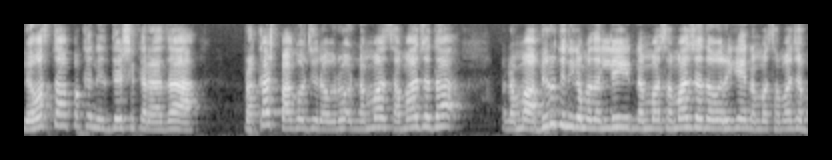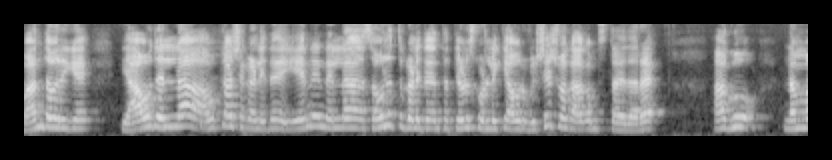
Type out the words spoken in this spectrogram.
ವ್ಯವಸ್ಥಾಪಕ ನಿರ್ದೇಶಕರಾದ ಪ್ರಕಾಶ್ ಪಾಗೋಜಿರವರು ನಮ್ಮ ಸಮಾಜದ, ನಮ್ಮ ಅಭಿವೃದ್ಧಿ ನಿಗಮದಲ್ಲಿ, ನಮ್ಮ ಸಮಾಜದವರಿಗೆ, ನಮ್ಮ ಸಮಾಜ ಬಾಂಧವರಿಗೆ ಯಾವುದೆಲ್ಲ ಅವಕಾಶಗಳಿದೆ, ಏನೇನೆಲ್ಲ ಸವಲತ್ತುಗಳಿದೆ ಅಂತ ತಿಳಿಸ್ಕೊಡ್ಲಿಕ್ಕೆ ಅವರು ವಿಶೇಷವಾಗಿ ಆಗಮಿಸ್ತಾ ಇದ್ದಾರೆ. ಹಾಗೂ ನಮ್ಮ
